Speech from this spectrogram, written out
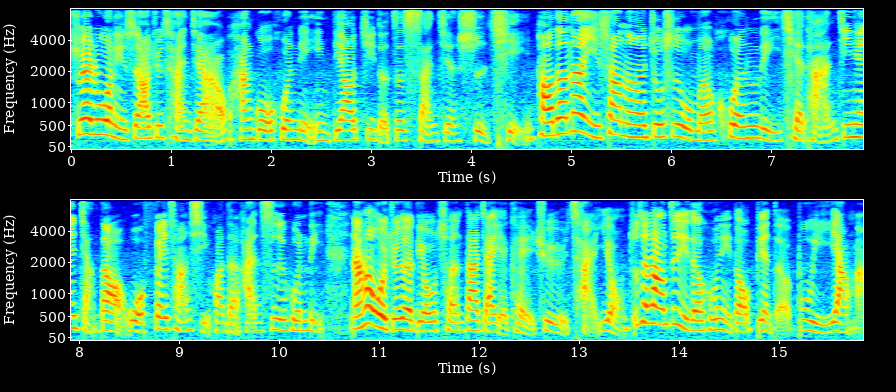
所以如果你是要去参加韩国婚礼，一定要记得这三件事情。好的，那以上呢就是我们婚礼且谈。今天讲到我非常喜欢的韩式婚礼，然后我觉。的流程大家也可以去采用，就是让自己的婚礼都变得不一样嘛。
